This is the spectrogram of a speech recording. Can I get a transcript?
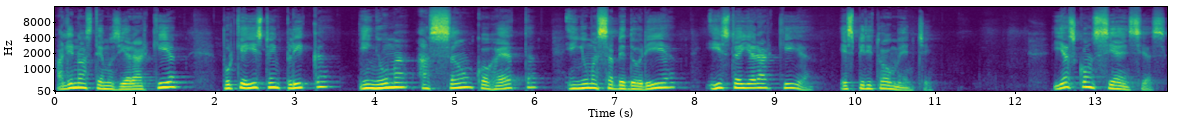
Ali nós temos hierarquia porque isto implica em uma ação correta, em uma sabedoria, isto é hierarquia espiritualmente. E as consciências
